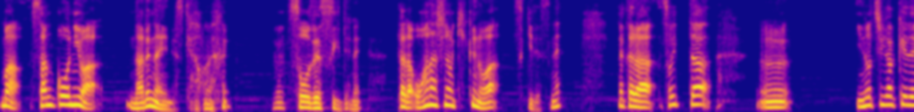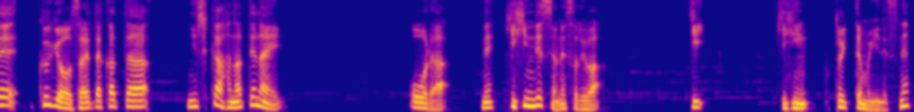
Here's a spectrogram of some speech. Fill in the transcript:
まあ、参考にはなれないんですけどね。そうですすぎてね。ただ、お話の聞くのは好きですね。だから、そういった、うん、命がけで苦行された方にしか放てないオーラ、ね、気品ですよね、それは。気、気品と言ってもいいですね。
